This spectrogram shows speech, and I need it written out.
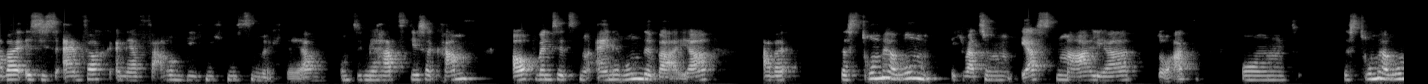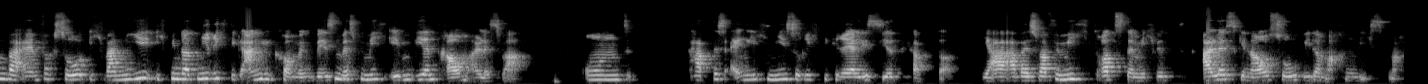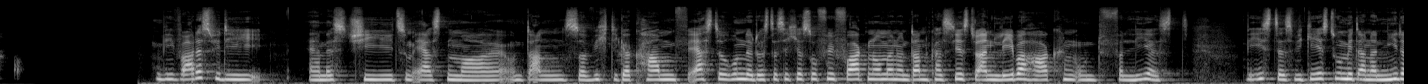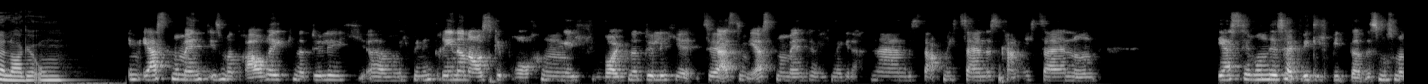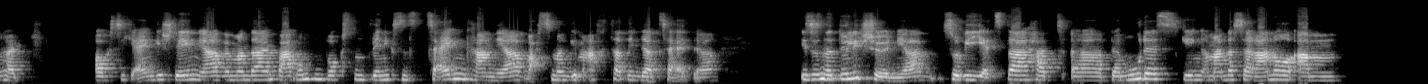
aber es ist einfach eine Erfahrung, die ich nicht missen möchte, ja. Und mir hat dieser Kampf, auch wenn es jetzt nur eine Runde war, ja, aber das Drumherum, ich war zum ersten Mal ja dort und das Drumherum war einfach so, ich war nie, ich bin dort nie richtig angekommen gewesen, weil es für mich eben wie ein Traum alles war. Und habe das eigentlich nie so richtig realisiert gehabt dort. Ja, aber es war für mich trotzdem, ich würde alles genau so wieder machen, wie ich es gemacht habe. Wie war das für die MSG zum ersten Mal und dann so ein wichtiger Kampf, erste Runde, du hast da sicher so viel vorgenommen und dann kassierst du einen Leberhaken und verlierst. Wie ist das? Wie gehst du mit einer Niederlage um? Im ersten Moment ist man traurig, natürlich. Ähm, ich bin in Tränen ausgebrochen. Ich wollte natürlich, zuerst im ersten Moment habe ich mir gedacht, nein, das darf nicht sein, das kann nicht sein. Und erste Runde ist halt wirklich bitter. Das muss man halt auch sich eingestehen, ja, wenn man da ein paar Runden boxt und wenigstens zeigen kann, ja, was man gemacht hat in der Zeit, ja, ist es natürlich schön, ja. So wie jetzt da hat äh, Bermudes gegen Amanda Serrano am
